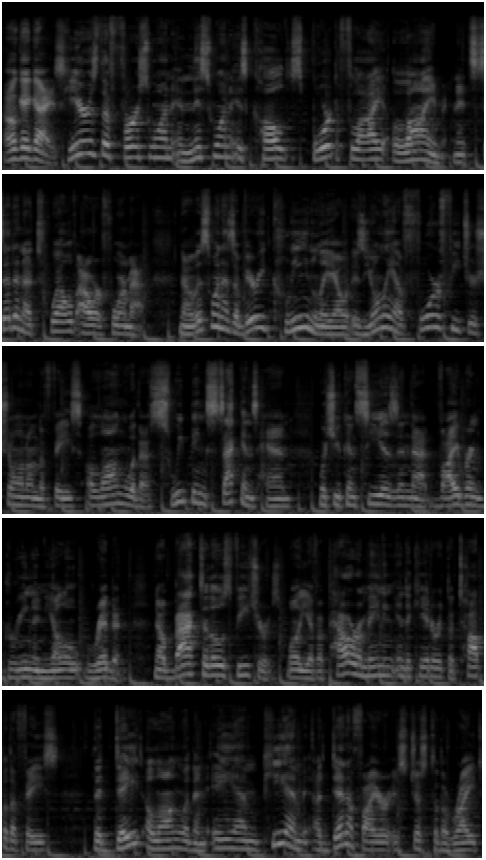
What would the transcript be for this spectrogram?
Okay guys, here's the first one, and this one is called Sportfly Lime, and it's set in a 12 hour format. Now this one has a very clean layout as you only have four features shown on the face along with a sweeping seconds hand, which you can see is in that vibrant green and yellow ribbon. Now back to those features. Well, you have a power remaining indicator at the top of the face, the date along with an AM PM identifier is just to the right.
